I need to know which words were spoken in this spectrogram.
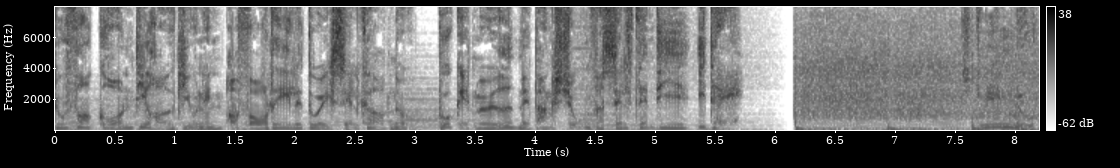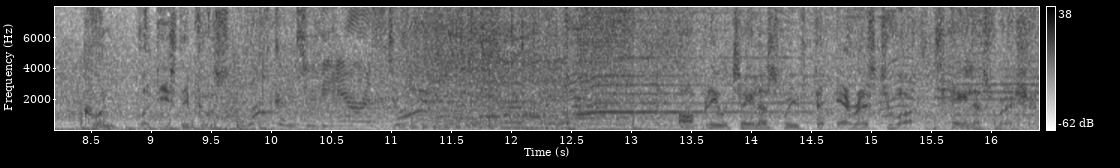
Du får grundig rådgivning og fordele, du ikke selv kan opnå. Book et møde med Pension for Selvstændige i dag. Stream nu kun på Disney+. Plus. Oplev Taylor Swift The Eras Tour, Taylor's version.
